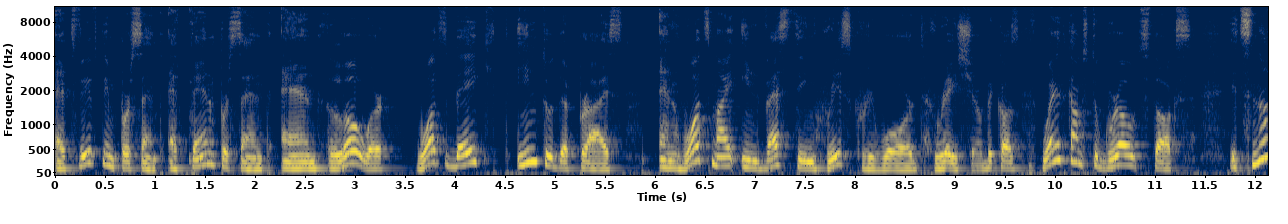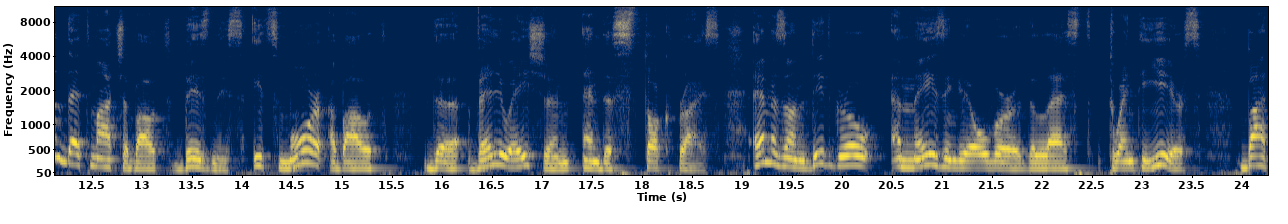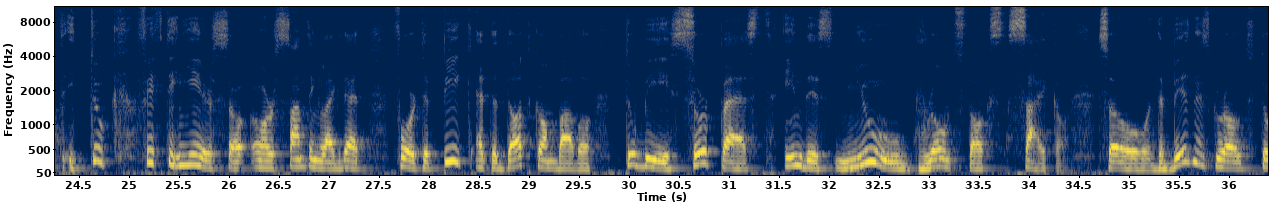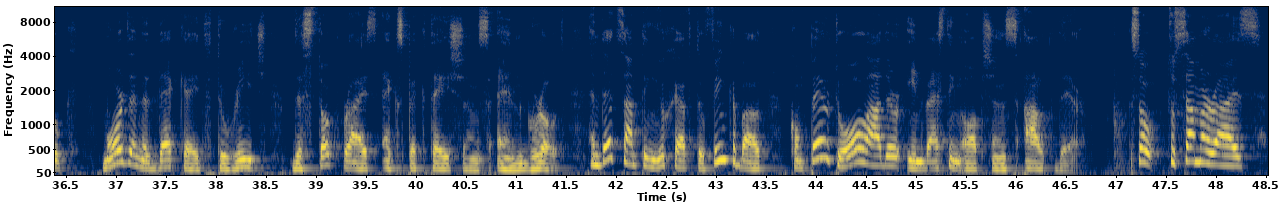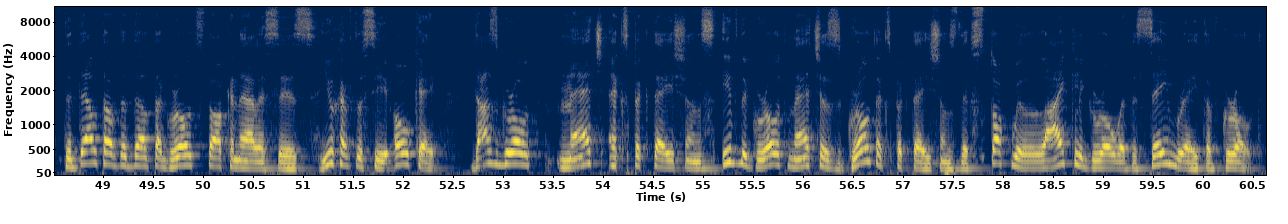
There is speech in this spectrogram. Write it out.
at 15%, at 10%, and lower? What's baked into the price? And what's my investing risk reward ratio? Because when it comes to growth stocks, it's not that much about business, it's more about the valuation and the stock price. Amazon did grow amazingly over the last 20 years, but it took 15 years or, something like that for the peak at the dot com bubble to be surpassed in this new growth stocks cycle. So the business growth took more than a decade to reach the stock price expectations and growth. And that's something you have to think about compared to all other investing options out there. So, to summarize the delta of the delta growth stock analysis, you have to see okay, does growth match expectations? If the growth matches growth expectations, the stock will likely grow at the same rate of growth.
